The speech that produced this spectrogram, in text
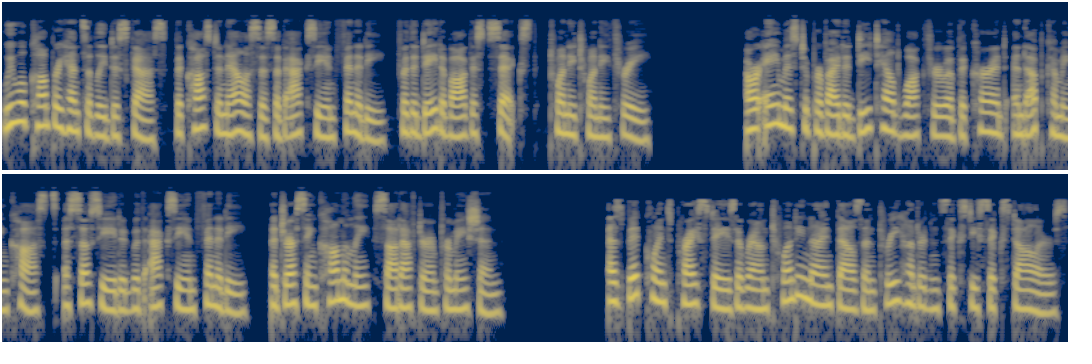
we will comprehensively discuss the cost analysis of Axie Infinity for the date of August 6, 2023. Our aim is to provide a detailed walkthrough of the current and upcoming costs associated with Axie Infinity, addressing commonly sought after information. As Bitcoin's price stays around $29,366,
